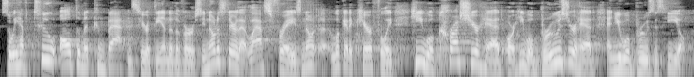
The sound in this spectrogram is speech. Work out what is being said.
So we have two ultimate combatants here at the end of the verse. You notice there that last phrase, uh, look at it carefully. He will crush your head, or he will bruise your head, and you will bruise his heel.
